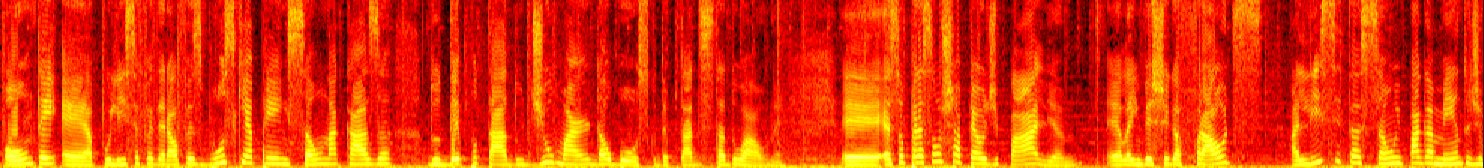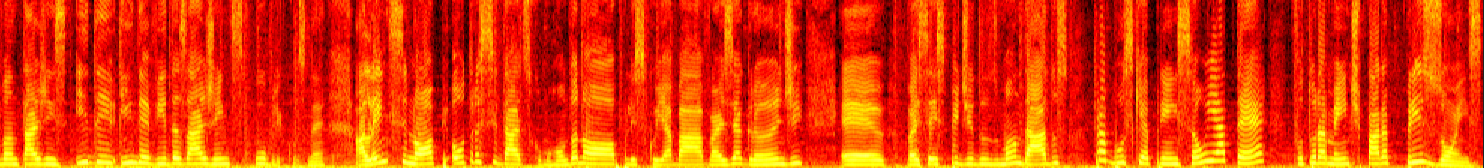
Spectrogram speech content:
Ontem, é, a Polícia Federal fez busca e apreensão na casa do deputado Dilmar Dal Bosco, deputado estadual, né? É, essa operação Chapéu de Palha, ela investiga fraudes a licitação e pagamento de vantagens indevidas a agentes públicos, né? Além de Sinop, outras cidades como Rondonópolis, Cuiabá, Várzea Grande, é, vai ser expedidos mandados para busca e apreensão e até futuramente para prisões.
